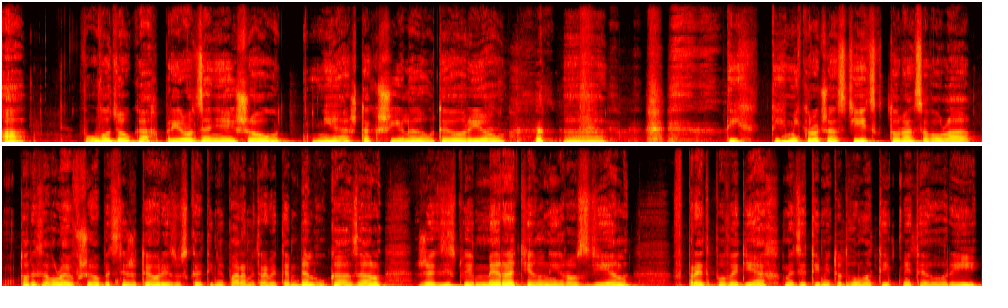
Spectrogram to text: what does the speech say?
a v úvodzovkách prirodzenejšou, nie až tak šielenou teóriou e, tých tých mikročastíc, ktorá sa volá, ktoré sa volajú všeobecne, že teórie so skrytými parametrami. Ten Bell ukázal, že existuje merateľný rozdiel v predpovediach medzi týmito dvoma typmi teórií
